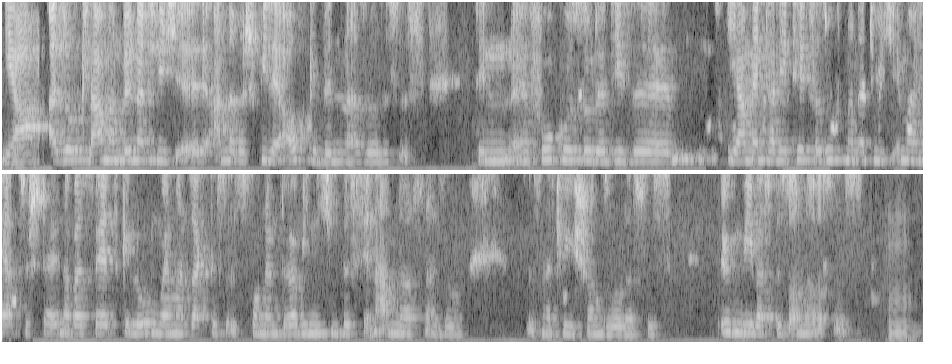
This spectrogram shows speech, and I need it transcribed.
Ja, also klar, man will natürlich äh, andere Spiele auch gewinnen. Also das ist den äh, Fokus oder diese ja, Mentalität versucht man natürlich immer herzustellen, aber es wäre jetzt gelogen, wenn man sagt, es ist von einem Derby nicht ein bisschen anders. Also es ist natürlich schon so, dass es irgendwie was Besonderes ist. Mhm.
